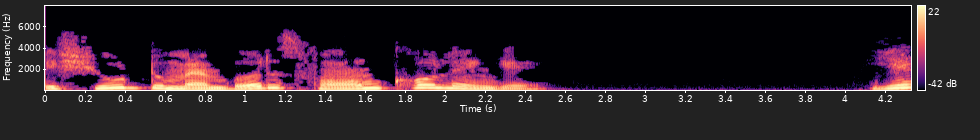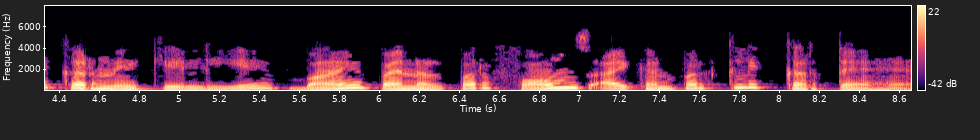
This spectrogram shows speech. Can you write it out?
issued to members form खोलेंगे। ये करने के लिए बाएँ पैनल पर फॉर्म्स आइकन पर क्लिक करते हैं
